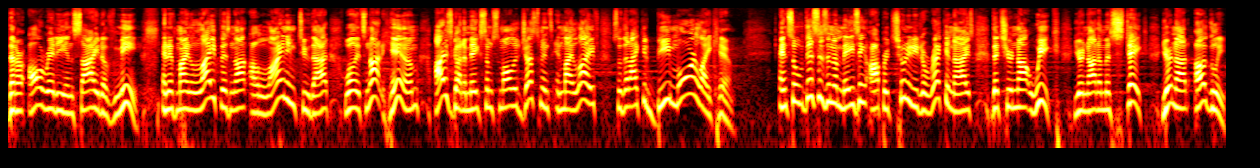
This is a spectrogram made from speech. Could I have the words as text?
that are already inside of me. And if my life is not aligning to that, well, it's not him. I've got to make some small adjustments in my life so that I could be more like him. And so, this is an amazing opportunity to recognize that you're not weak. You're not a mistake. You're not ugly.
